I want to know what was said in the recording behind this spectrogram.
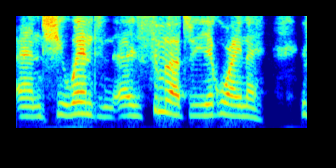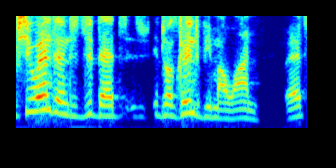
and she went uh, similar to Yekuwaine. If she went and did that, it was going to be my one, right?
